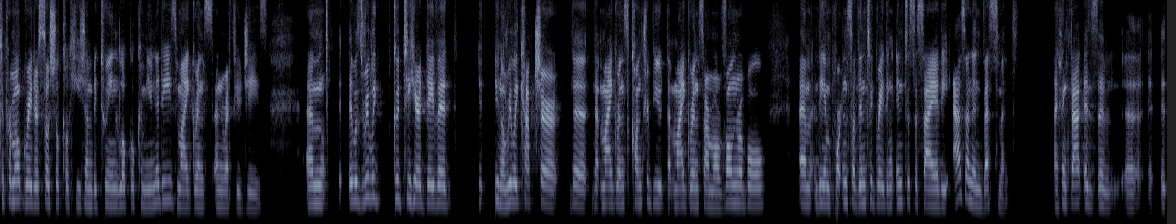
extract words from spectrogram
to promote greater social cohesion between local communities, migrants, and refugees. Um, it was really good to hear David, you know, really capture the that migrants contribute, that migrants are more vulnerable, um, the importance of integrating into society as an investment. I think that is a, it,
